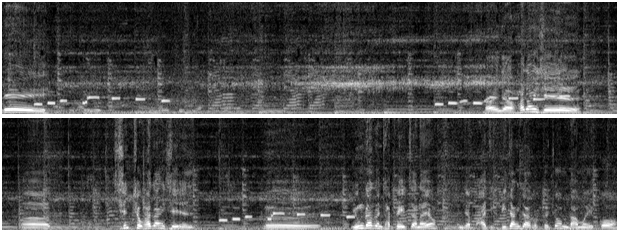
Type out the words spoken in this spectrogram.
돼. 자, 이제 화장실, 어, 신축 화장실, 그, 윤곽은 잡혀 있잖아요. 이제 아직 미장 작업도 좀 남아 있고,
